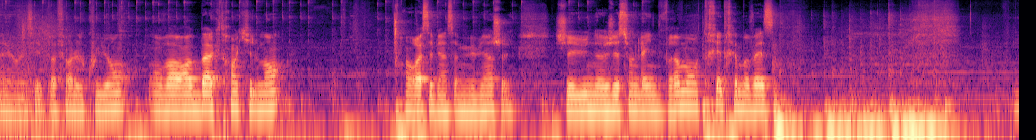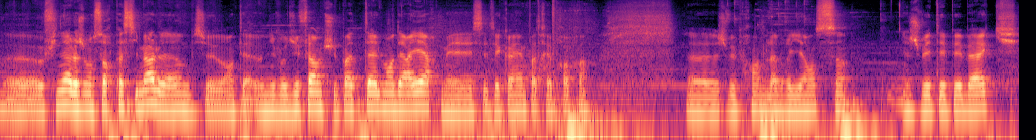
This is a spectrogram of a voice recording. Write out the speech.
Allez, on va essayer de pas faire le couillon. On va back tranquillement. En vrai, c'est bien, ça me met bien. J'ai eu une gestion de lane vraiment très très mauvaise. Euh, au final, je m'en sors pas si mal, hein, parce que au niveau du farm, je suis pas tellement derrière, mais c'était quand même pas très propre. hein. Euh, je vais prendre la brillance, je vais TP back,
